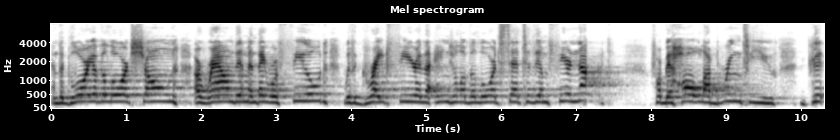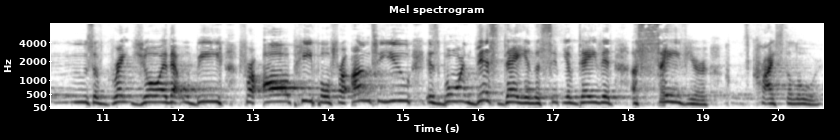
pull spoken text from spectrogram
And the glory of the Lord shone around them, and they were filled with great fear. And the angel of the Lord said to them, Fear not, for behold, I bring to you good news of great joy that will be for all people. For unto you is born this day in the city of David a Savior who is Christ the Lord.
